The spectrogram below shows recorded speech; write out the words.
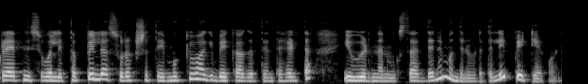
ಪ್ರಯತ್ನಿಸುವಲ್ಲಿ ತಪ್ಪಿಲ್ಲ, ಸುರಕ್ಷತೆ ಮುಖ್ಯವಾಗಿ ಬೇಕಾಗುತ್ತೆ ಅಂತ ಹೇಳ್ತಾ ಈ ವಿಡಿಯೋ ನಾನು ಮುಗಿಸ್ತಾ ಇದ್ದೇನೆ. ಮುಂದಿನ ವಿಡಿಯೋದಲ್ಲಿ ಭೇಟಿಯಾಗೋಣ.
